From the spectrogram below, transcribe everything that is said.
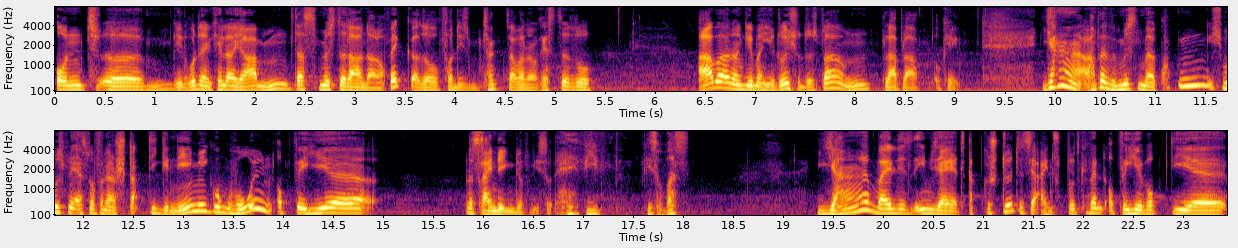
Und äh, gehen runter in den Keller, ja, hm, das müsste da und da noch weg. Also von diesem Tank, da waren noch Reste so. Aber dann gehen wir hier durch und das da, hm, bla bla, okay. Ja, aber wir müssen mal gucken. Ich muss mir erstmal von der Stadt die Genehmigung holen, ob wir hier das reinlegen dürfen. Ich so, hä, wie, wieso was? Ja, weil es eben ja jetzt abgestürzt ist, ja einsturzgefährdet, ob wir hier überhaupt die, äh,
